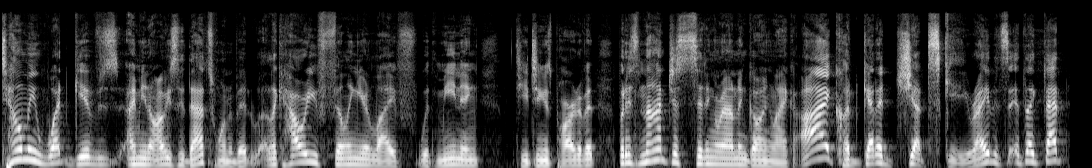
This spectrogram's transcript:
tell me what gives, I mean, obviously that's one of it. Like, how are you filling your life with meaning? Teaching is part of it, but it's not just sitting around and going like, I could get a jet ski, right? It's, it's like that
